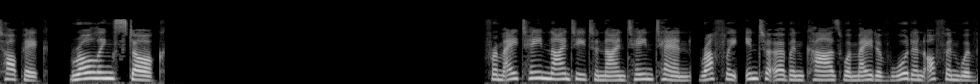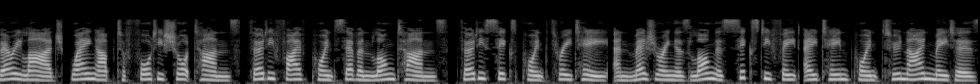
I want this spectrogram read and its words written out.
Topic: Rolling stock. From 1890 to 1910, roughly, interurban cars were made of wood and often were very large, weighing up to 40 short tons 35.7 long tons, 36.3 t and measuring as long as 60 feet 18.29 meters.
